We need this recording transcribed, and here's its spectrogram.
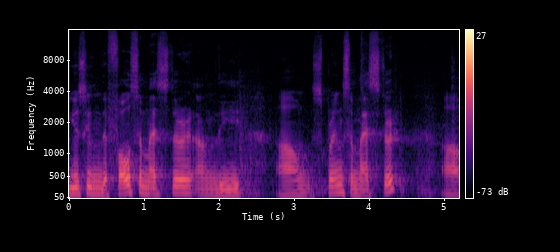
using the fall semester and the um, spring semester. Uh,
